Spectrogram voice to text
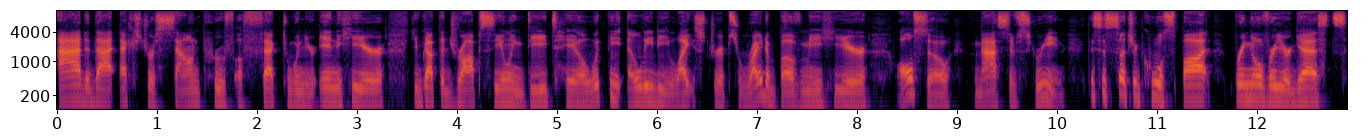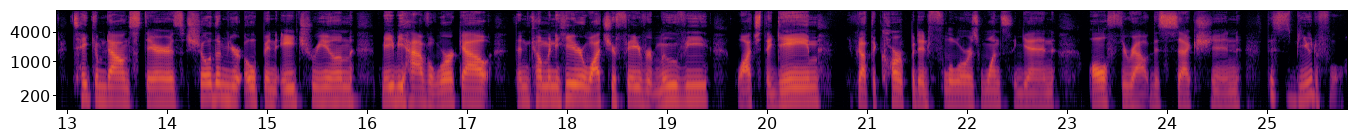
add that extra soundproof effect when you're in here. You've got the drop ceiling detail with the LED light strips right above me here. Also, massive screen. This is such a cool spot. Bring over your guests, take them downstairs, show them your open atrium, maybe have a workout, then come in here, watch your favorite movie, watch the game. You've got the carpeted floors once again all throughout this section. This is beautiful.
